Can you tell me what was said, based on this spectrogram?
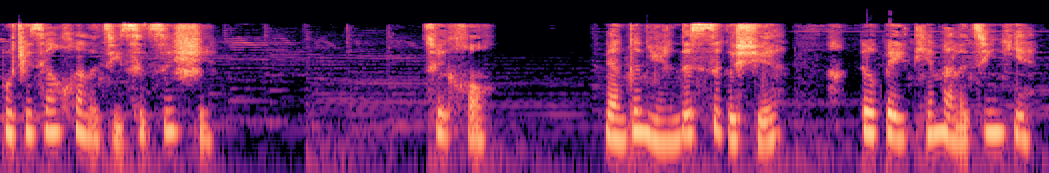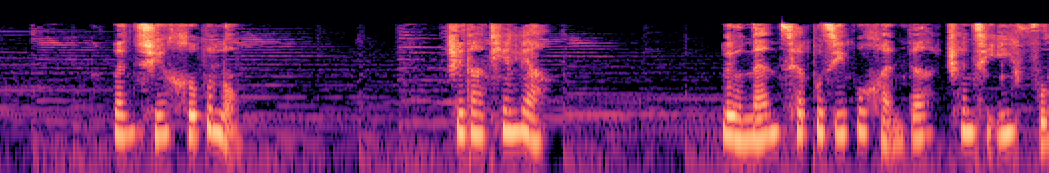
不知交换了几次姿势，最后，两个女人的四个穴都被填满了精液，完全合不拢。直到天亮，柳南才不急不缓的穿起衣服。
